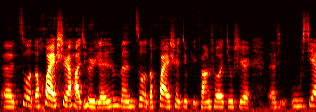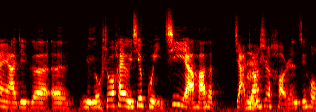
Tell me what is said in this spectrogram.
呃做的坏事哈，就是人们做的坏事，就比方说就是呃诬陷呀，这个呃有时候还有一些诡计呀哈，他假装是好人，最后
